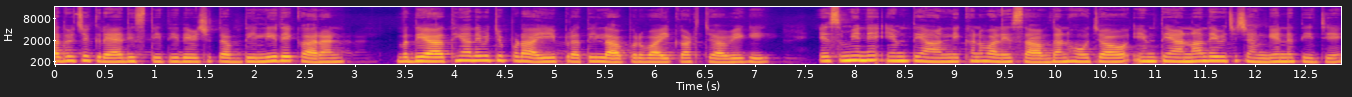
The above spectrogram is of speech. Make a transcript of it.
ਅੱਧ ਵਿੱਚ ਗ੍ਰਹਿ ਦੀ ਸਥਿਤੀ ਦੇ ਵਿੱਚ ਤਬਦੀਲੀ ਦੇ ਕਾਰਨ ਵਿਦਿਆਰਥੀਆਂ ਦੇ ਵਿੱਚ ਪੜ੍ਹਾਈ ਪ੍ਰਤੀ ਲਾਪਰਵਾਹੀ ਘਟ ਜਾਵੇਗੀ। ਇਸ ਮਹੀਨੇ ਇਮਤਿਹਾਨ ਲਿਖਣ ਵਾਲੇ ਸਾਵਧਾਨ ਹੋ ਜਾਓ। ਇਮਤਿਹਾਨਾਂ ਦੇ ਵਿੱਚ ਚੰਗੇ ਨਤੀਜੇ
